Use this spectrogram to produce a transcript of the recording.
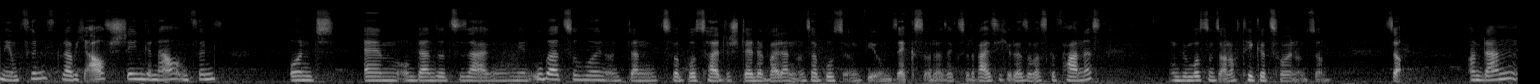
nee, um fünf, glaube ich, aufstehen, genau, um fünf. Und ähm, um dann sozusagen mir ein Uber zu holen und dann zur Bushaltestelle, weil dann unser Bus irgendwie um sechs oder 6.30 Uhr oder sowas gefahren ist. Und wir mussten uns auch noch Tickets holen und so. So, und dann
